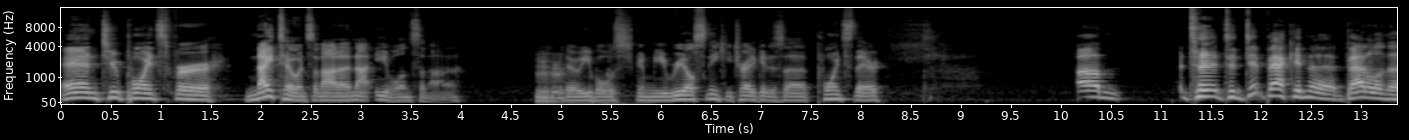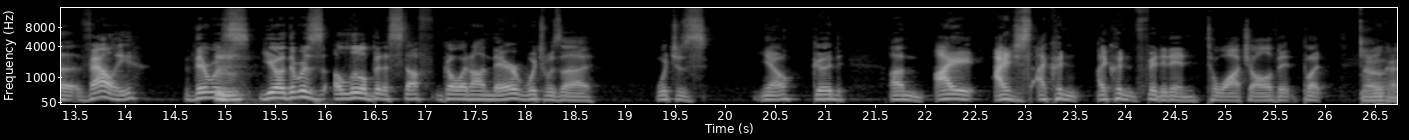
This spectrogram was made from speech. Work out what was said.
And two points for Naito and Sanada, not Evil and Sanada. Though Evil was gonna be real sneaky, try to get his uh, points there. Um, to to dip back in the Battle of the Valley, there was you know there was a little bit of stuff going on there, which was uh, which was you know good. Um, I I just I couldn't I couldn't fit it in to watch all of it, but Oh, okay.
